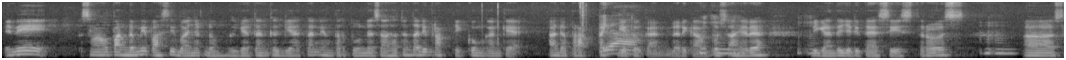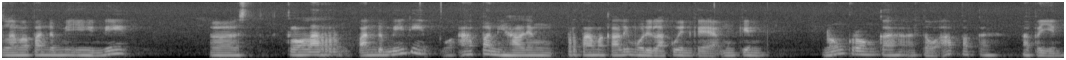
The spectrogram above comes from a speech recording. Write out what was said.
Ini selama pandemi pasti banyak dong kegiatan-kegiatan yang tertunda. Salah satunya tadi praktikum kan kayak ada praktek Iya. gitu kan dari kampus akhirnya diganti jadi tesis. Terus eh, selama pandemi ini eh, kelar pandemi ini apa nih hal yang pertama kali mau dilakuin? Kayak mungkin nongkrong kah atau apakah apa Yin?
